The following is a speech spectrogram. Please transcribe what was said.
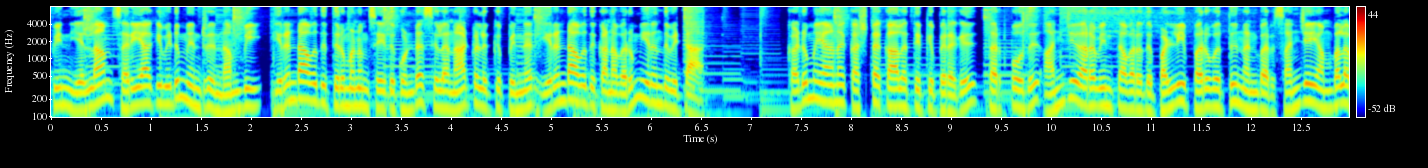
பின் எல்லாம் சரியாகிவிடும் என்று நம்பி இரண்டாவது திருமணம் செய்து கொண்ட சில நாட்களுக்கு பின்னர் இரண்டாவது கணவரும் இறந்துவிட்டார். கடுமையான கஷ்ட காலத்திற்கு பிறகு தற்போது அஞ்சு அரவிந்த் அவரது பள்ளி பருவத்து நண்பர் சஞ்சய் அம்பல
